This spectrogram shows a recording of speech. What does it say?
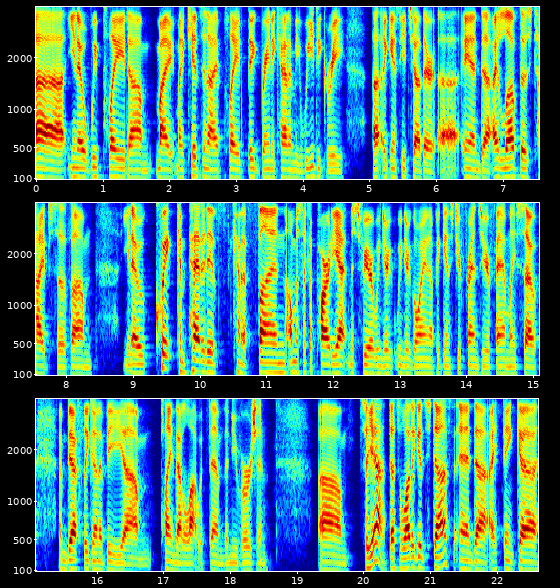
Uh, you know, we played um, my my kids and I played Big Brain Academy Wii Degree uh, against each other. Uh, and uh, I love those types of, um, you know, quick, competitive, kind of fun, almost like a party atmosphere when you're when you're going up against your friends or your family. So I'm definitely going to be um, playing that a lot with them, the new version. Um, so yeah, that's a lot of good stuff, and uh, I think uh,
